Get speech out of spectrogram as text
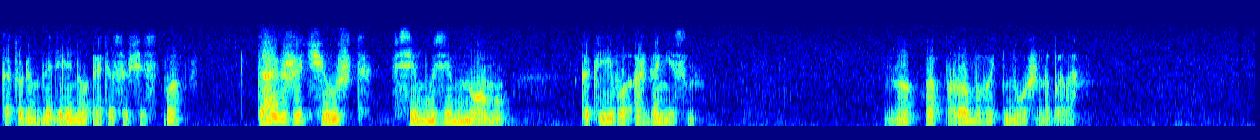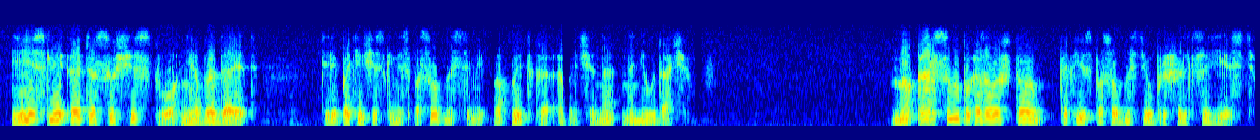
которым наделено это существо, также чужд всему земному, как и его организм. Но попробовать нужно было. Если это существо не обладает телепатическими способностями, попытка обречена на неудачу. Но Карсону показалось, что такие способности у пришельца есть.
